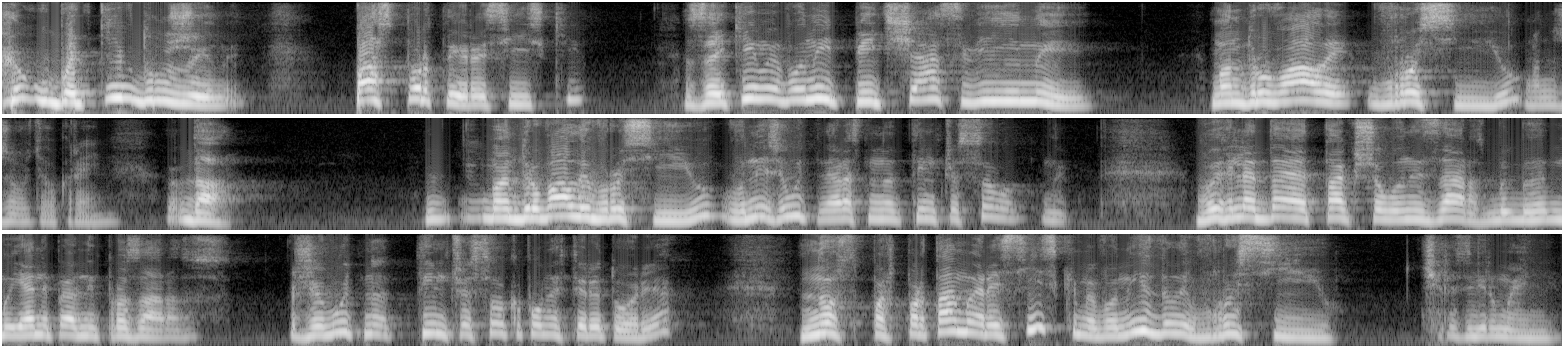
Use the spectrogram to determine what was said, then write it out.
у батьків дружини паспорти російські, за якими вони під час війни мандрували в Росію. Вони живуть в Україні. Да. Мандрували в Росію, вони живуть зараз на тимчасово. Виглядає так, що вони зараз, я не певний про зараз, живуть на тимчасово окупованих територіях, але з паспортами російськими вони їздили в Росію через Вірменію.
